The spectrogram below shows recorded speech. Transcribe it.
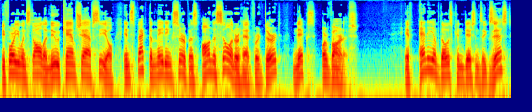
Before you install a new camshaft seal, inspect the mating surface on the cylinder head for dirt, nicks, or varnish. If any of those conditions exist,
